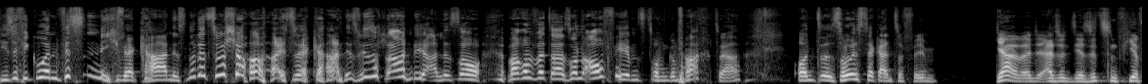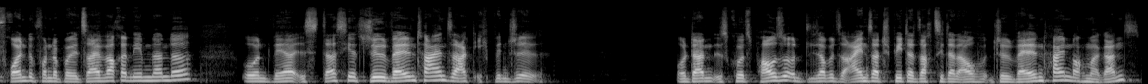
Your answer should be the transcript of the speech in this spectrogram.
diese Figuren wissen nicht, wer Khan ist. Nur der Zuschauer weiß, wer Khan ist. Wieso schauen die alle so? Warum wird da so ein Aufhebens drum gemacht, ja? Und äh, so ist der ganze Film. Ja, also da sitzen vier Freunde von der Polizeiwache nebeneinander. Und wer ist das jetzt? Jill Valentine sagt, ich bin Jill. Und dann ist kurz Pause und ich glaube, so einen Satz später sagt sie dann auch Jill Valentine nochmal ganz.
